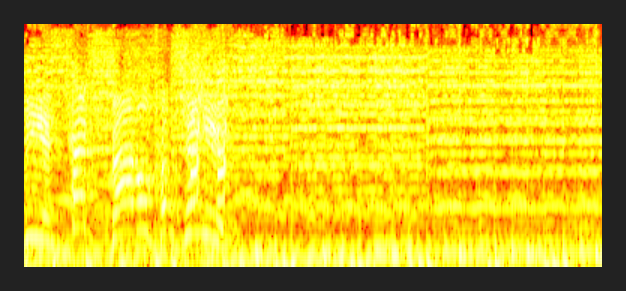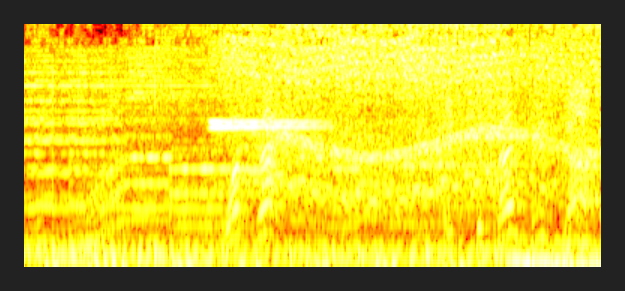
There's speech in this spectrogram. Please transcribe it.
The intense battle continues. What's that? Its defense is down.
